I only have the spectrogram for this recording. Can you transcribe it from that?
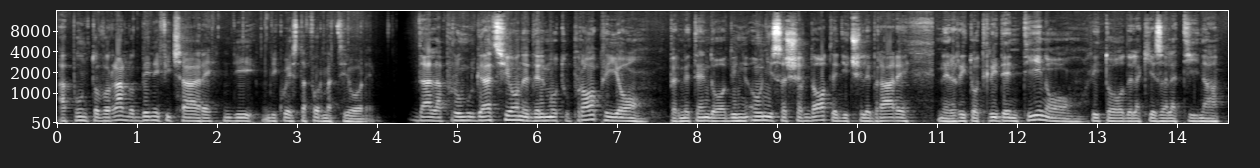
appunto vorranno beneficiare di, di questa formazione. Dalla promulgazione del motu proprio permettendo ad ogni sacerdote di celebrare nel rito tridentino, rito della Chiesa latina.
